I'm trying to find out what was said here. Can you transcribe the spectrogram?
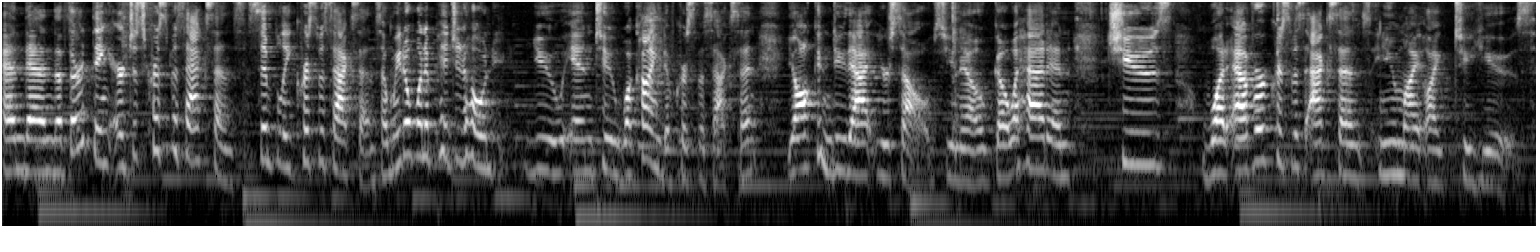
And then the third thing are just Christmas accents, simply Christmas accents. And we don't want to pigeonhole you into what kind of Christmas accent. Y'all can do that yourselves, you know. Go ahead and choose whatever Christmas accents you might like to use.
